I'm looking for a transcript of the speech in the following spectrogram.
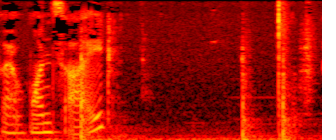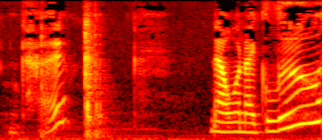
So I have one side. Okay. Now when I glue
